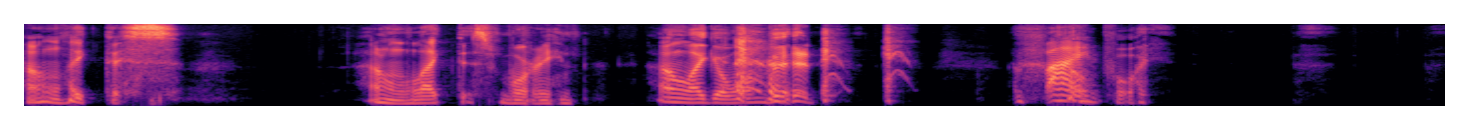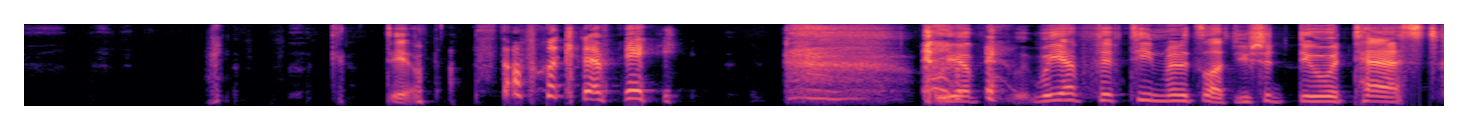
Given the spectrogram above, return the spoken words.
I don't like this. I don't like this, Maureen. I don't like it one bit. I'm fine. Oh boy. Damn. Stop looking at me. We have we have 15 minutes left. You should do a test.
